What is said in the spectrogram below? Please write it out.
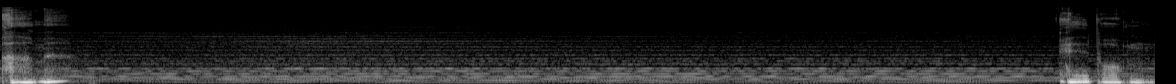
Arme. Ellbogen.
